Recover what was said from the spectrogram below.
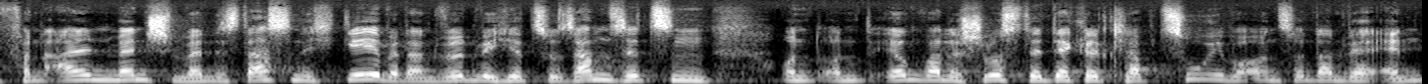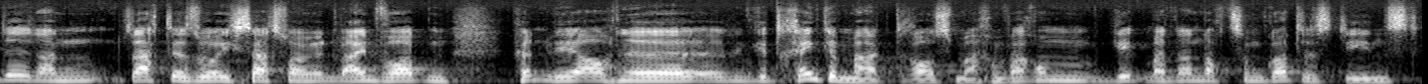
von allen Menschen, wenn es das nicht gäbe, dann würden wir hier zusammensitzen und, und irgendwann ist Schluss, der Deckel klappt zu über uns und dann wäre Ende. Dann sagt er so, ich sage es mal mit meinen Worten, könnten wir auch eine, einen Getränkemarkt draus machen. Warum geht man dann noch zum Gottesdienst?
